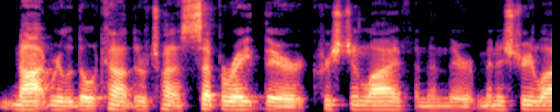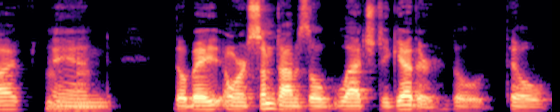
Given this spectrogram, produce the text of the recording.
not really, they'll kind of, they're trying to separate their Christian life and then their ministry life, Mhm. and they'll be, or sometimes they'll latch together. They'll they'll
